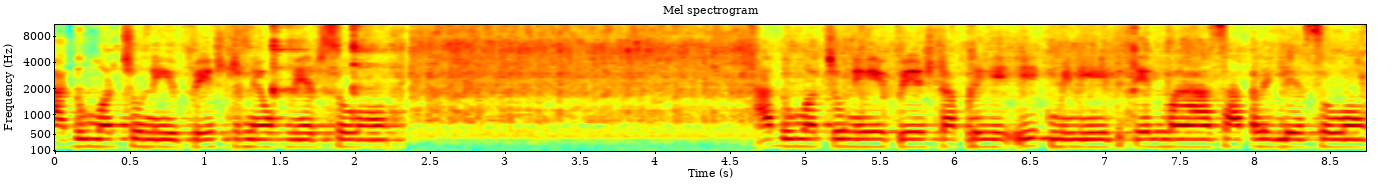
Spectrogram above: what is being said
આદુ મરચુંની પેસ્ટને ઉમેરશું. આદુ મરચુંની પેસ્ટ આપણે એક મિનિટ તેલમાં સાતળી લેશું.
